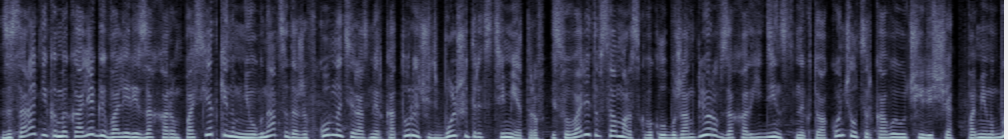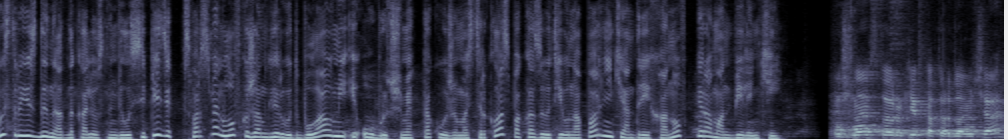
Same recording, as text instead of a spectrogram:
За соратником и коллегой Валерией Захаром Посеткиным не угнаться даже в комнате, размер которой чуть больше 30 метров. Из фаворитов Самарского клуба жонглеров Захар единственный, кто окончил цирковое училище. Помимо быстрой езды на одноколесном велосипеде, спортсмен ловко жонглирует булавами и обручами. Такой же мастер-класс показывают его напарники Андрей Ханов и Роман Беленький. Начинаем с той руки, в которой два мяча.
